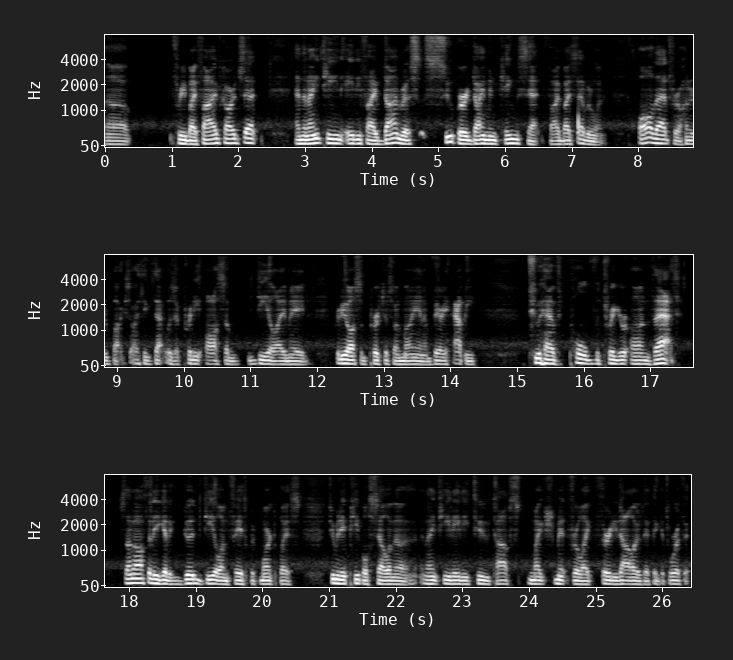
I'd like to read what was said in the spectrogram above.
uh, three by five card set, and the 1985 Donruss Super Diamond King set five by seven one. All that for a hundred bucks. So I think that was a pretty awesome deal I made. Pretty awesome purchase on my end. I'm very happy to have pulled the trigger on that. It's not often you get a good deal on Facebook Marketplace. Too many people selling a 1982 Topps Mike Schmidt for like $30. I think it's worth it.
